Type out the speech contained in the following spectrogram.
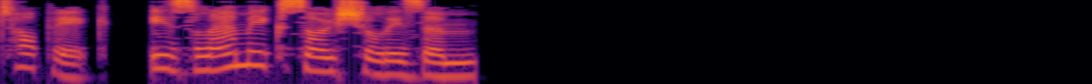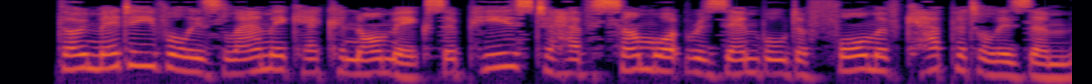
Topic: Islamic socialism. Though medieval Islamic economics appears to have somewhat resembled a form of capitalism,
